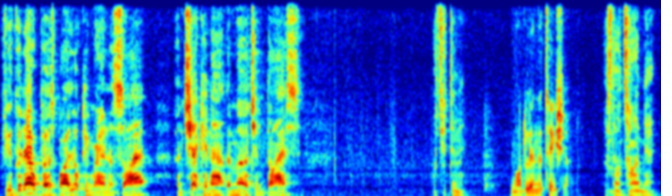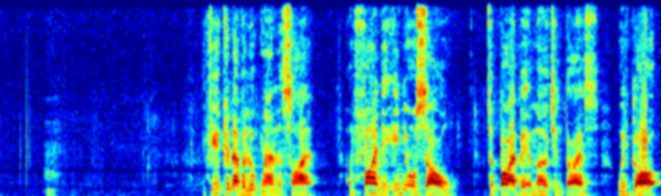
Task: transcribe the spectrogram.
If you could help us by looking around the site and checking out the merchandise. What you doing? Modelling the t-shirt. It's not time yet. If you can have a look round the site and find it in your soul to buy a bit of merchandise, we've got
